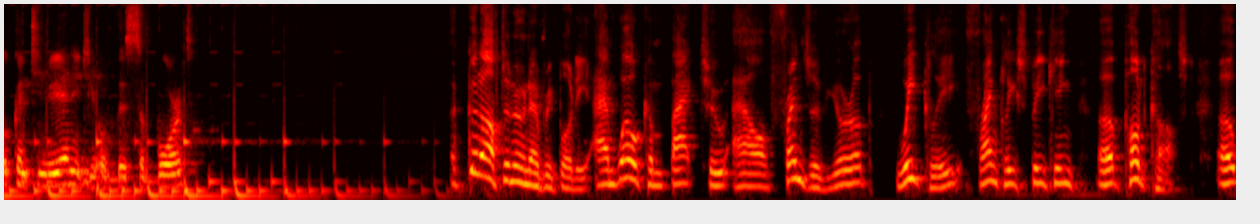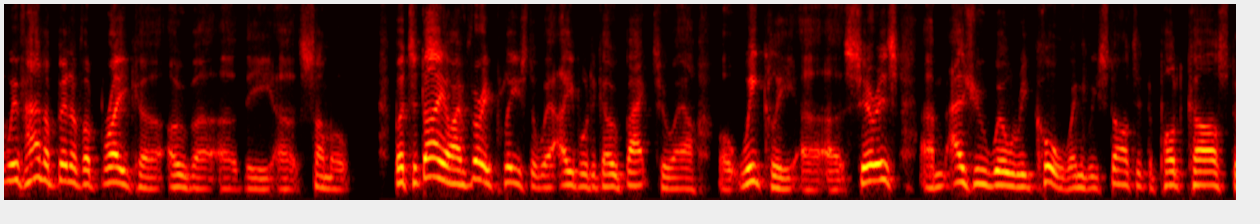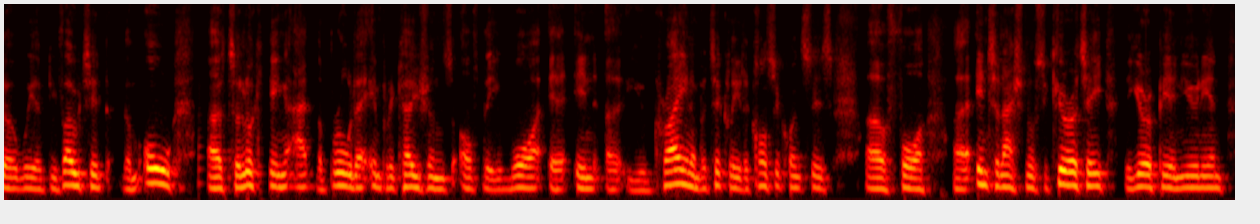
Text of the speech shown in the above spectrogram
or continuity of this support. Good afternoon, everybody, and welcome back to our Friends of Europe weekly, frankly speaking, uh, podcast. Uh, we've had a bit of a break uh, over uh, the uh, summer but today, I'm very pleased that we're able to go back to our uh, weekly uh, series. Um, as you will recall, when we started the podcast, we have devoted them all to looking at the broader implications of the war in Ukraine, and particularly the consequences for international security, the European Union,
